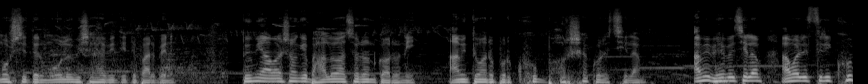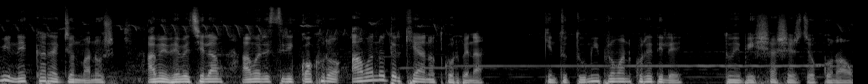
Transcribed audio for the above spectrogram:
মসজিদের মৌলভী সাহেবই দিতে পারবেন। তুমি আমার সঙ্গে ভালো আচরণ করনি। আমি তোমার উপর খুব ভরসা করেছিলাম। আমি ভেবেছিলাম আমার স্ত্রী খুবই নেককার একজন মানুষ। আমি ভেবেছিলাম আমার স্ত্রী কখনো আমানতের খেয়ানত করবে না। কিন্তু তুমি প্রমাণ করে দিলে, তুমি বিশ্বাসের যোগ্য নও।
